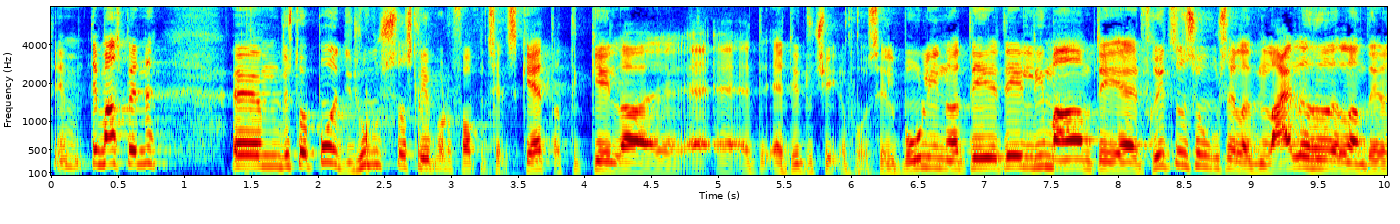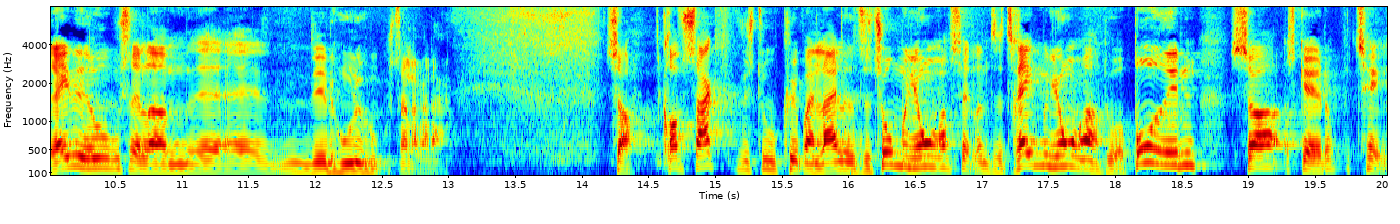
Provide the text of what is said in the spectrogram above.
det, er- det er meget spændende. Øhm, Hvis du har boet i dit hus, så slipper du for at betale skat, og det gælder øh, af, af det, du tjener på at sælge boligen. Og det, det er lige meget, om det er et fritidshus, eller en lejlighed, eller om det er et rigtigt hus, eller om øh, øh det er et hundehus, eller hvad der er. Så groft sagt, hvis du køber en lejlighed til 2 millioner, sælger den til 3 millioner, og du har boet i den, så skal du betale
